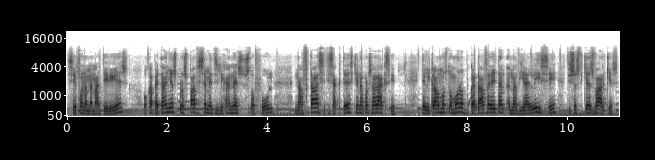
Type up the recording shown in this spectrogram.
Σύμφωνα με μαρτυρίες, ο καπετάνιος προσπάθησε με τις μηχανές στο φουλ να φτάσει τις ακτές και να προσαράξει. Τελικά όμως το μόνο που κατάφερε ήταν να διαλύσει τις σωστικές βάρκες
